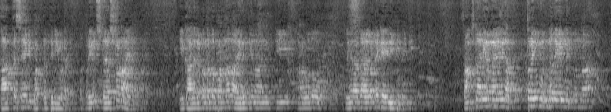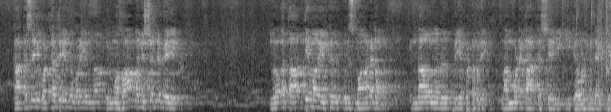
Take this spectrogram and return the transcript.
കാക്കശ്ശേരി ഭട്ടത്തിരിയുടെ അത്രയും ശ്രേഷ്ഠനായ ഈ കാലഘട്ടം എന്നൊക്കെ പറഞ്ഞാൽ ആയിരത്തി നാനൂറ്റി അറുപതോ ഇങ്ങനെ കാലഘട്ടമൊക്കെ ആയിരിക്കും സാംസ്കാരിക മേഖലയിൽ അത്രയും ഉന്നതയിൽ നിൽക്കുന്ന കാക്കശ്ശേരി ഭട്ടത്തിരി എന്ന് പറയുന്ന ഒരു മഹാമനുഷ്യന്റെ പേരിൽ ലോകത്താദ്യമായിട്ട് ഒരു സ്മാരകം ഉണ്ടാവുന്നത് പ്രിയപ്പെട്ടവരെ നമ്മുടെ കാക്കശ്ശേരി ഈ ഗവൺമെന്റ് എൽ പി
